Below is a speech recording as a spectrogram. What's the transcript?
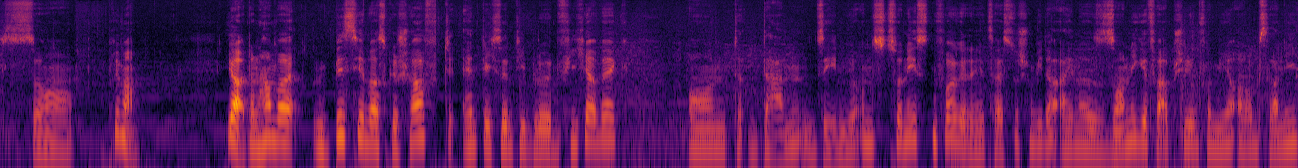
So, prima. Ja, dann haben wir ein bisschen was geschafft. Endlich sind die blöden Viecher weg. Und dann sehen wir uns zur nächsten Folge, denn jetzt heißt es schon wieder eine sonnige Verabschiedung von mir, eurem Sunny.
